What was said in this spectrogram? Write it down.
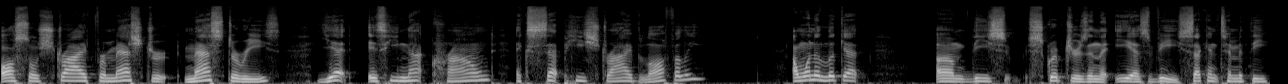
also strive for master, masteries, Yet is he not crowned except he strive lawfully? I want to look at um, these scriptures in the ESV, 2 Timothy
